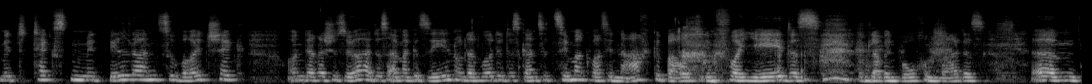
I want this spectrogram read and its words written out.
mit Texten, mit Bildern zu Wojciech. Und der Regisseur hat es einmal gesehen und dann wurde das ganze Zimmer quasi nachgebaut im Foyer. Das, ich glaube, in Bochum war das. Ähm,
